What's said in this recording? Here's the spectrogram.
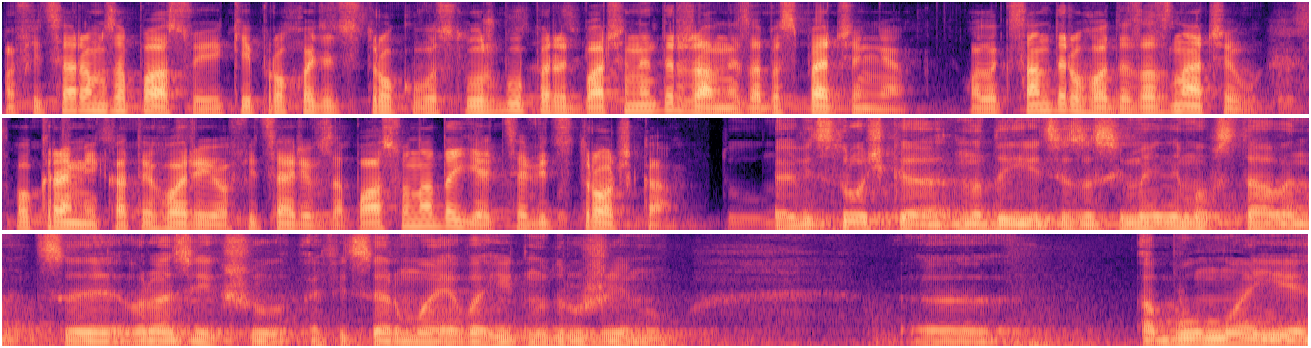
Офіцерам запасу, які проходять строкову службу, передбачене державне забезпечення. Олександр Года зазначив, окремій категорії офіцерів запасу надається відстрочка. Відстрочка надається за сімейним обставин. Це в разі, якщо офіцер має вагітну дружину е, або має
